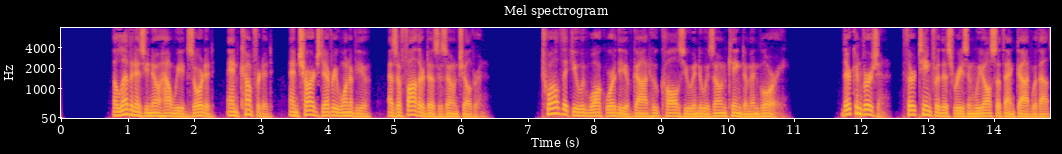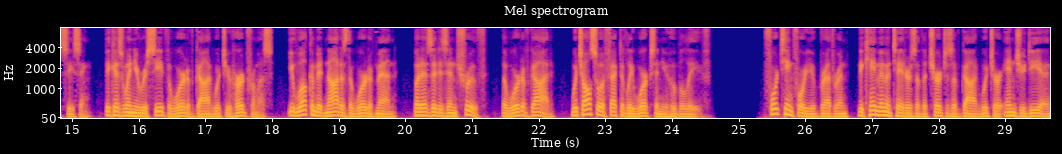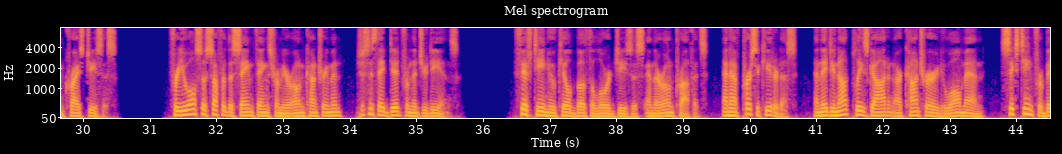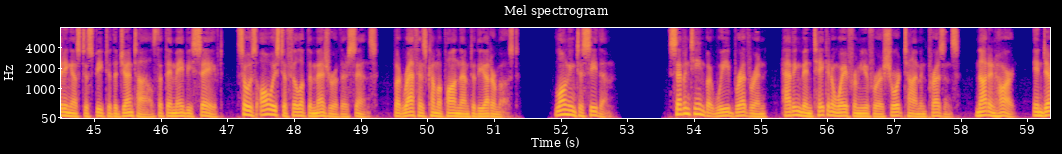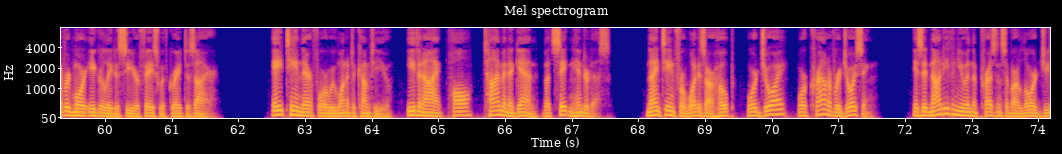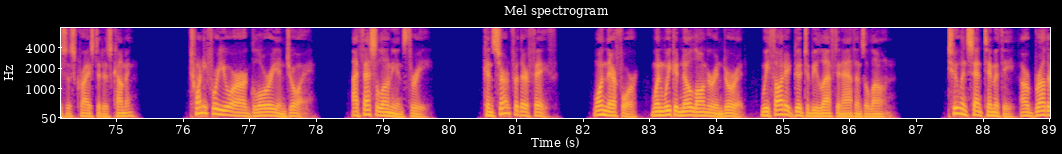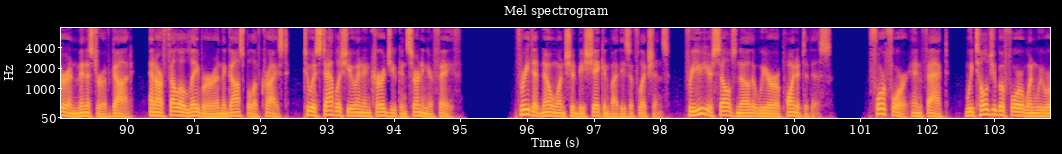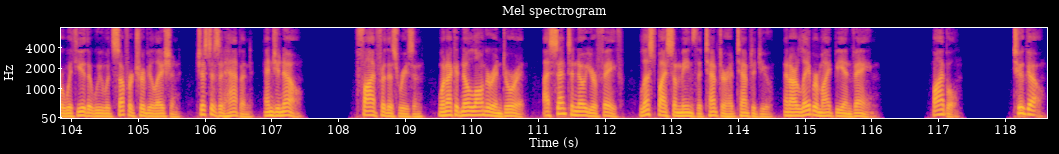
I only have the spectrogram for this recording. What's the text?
11 As you know how we exhorted, and comforted, and charged every one of you, as a father does his own children. 12 That you would walk worthy of God who calls you into his own kingdom and glory. Their conversion. 13 For this reason we also thank God without ceasing, because when you received the word of God which you heard from us, you welcomed it not as the word of men, but as it is in truth, the word of God, which also effectively works in you who believe. 14 For you, brethren, became imitators of the churches of God which are in Judea in Christ Jesus. For you also suffered the same things from your own countrymen, just as they did from the Judeans. 15 Who killed both the Lord Jesus and their own prophets, and have persecuted us, and they do not please God and are contrary to all men. 16 Forbidding us to speak to the Gentiles that they may be saved, so as always to fill up the measure of their sins, but wrath has come upon them to the uttermost. Longing to see them. 17 But we, brethren, having been taken away from you for a short time in presence, not in heart, endeavored more eagerly to see your face with great desire. 18 Therefore we wanted to come to you, even I, Paul, time and again, but Satan hindered us. 19 For what is our hope, or joy, or crown of rejoicing? Is it not even you in the presence of our Lord Jesus Christ it is coming? 24 You are our glory and joy. I Thessalonians 3. Concern for their faith. 1 Therefore, when we could no longer endure it, we thought it good to be left in Athens alone. 2 And sent Timothy, our brother and minister of God, and our fellow laborer in the gospel of Christ, to establish you and encourage you concerning your faith. 3 That no one should be shaken by these afflictions, for you yourselves know that we are appointed to this. 4 4 In fact, we told you before when we were with you that we would suffer tribulation, just as it happened, and you know. 5 For this reason, when I could no longer endure it, I sent to know your faith, lest by some means the tempter had tempted you, and our labor might be in vain. Bible. 2 Go.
